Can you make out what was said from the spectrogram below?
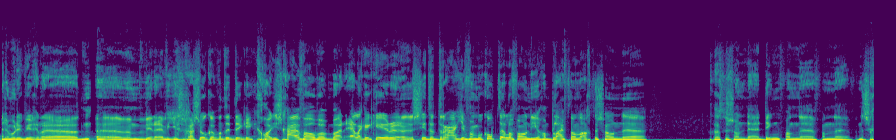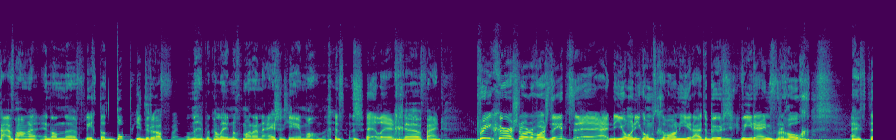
En dan moet ik weer, uh, weer eventjes gaan zoeken. Want dan denk ik, gooi die schuif open. Maar elke keer uh, zit het draadje van mijn koptelefoon... die blijft dan achter zo'n zo'n ding van, van, van de schuif hangen. En dan vliegt dat dopje eraf. En dan heb ik alleen nog maar een ijzertje in mijn handen. dat is heel erg fijn. Precursor was dit. die jongen die komt gewoon hier uit de buurt. Dus ik Quirijn Verhoog. Heeft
